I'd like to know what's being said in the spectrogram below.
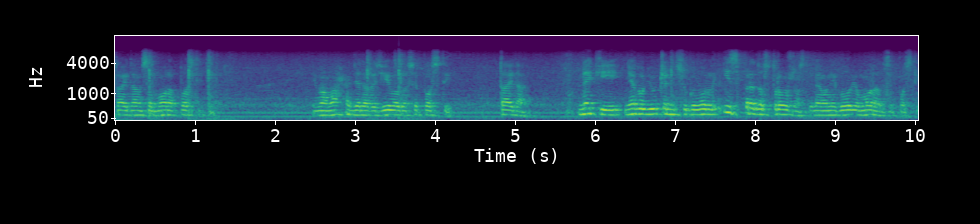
taj dan se mora postiti. Imam Ahmed je naređivao da se posti taj dan. Neki njegovi učenici su govorili iz predostrožnosti, ne, on je govorio mora da se posti.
